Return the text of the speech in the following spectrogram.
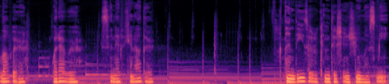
lover, whatever, significant other then these are the conditions you must meet.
